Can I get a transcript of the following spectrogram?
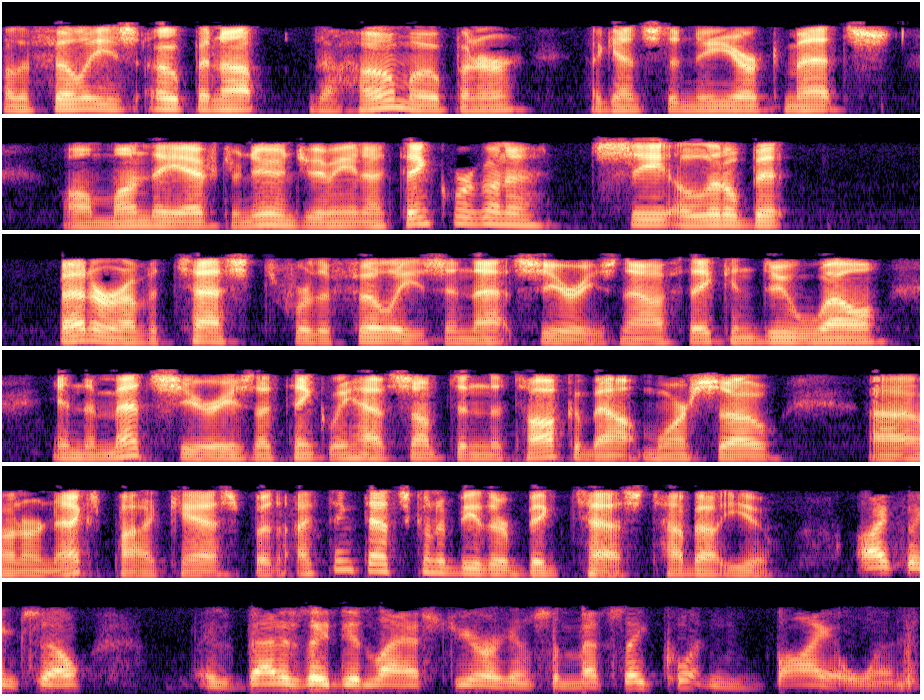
Well, the Phillies open up the home opener against the New York Mets on Monday afternoon, Jimmy, and I think we're going to see a little bit better of a test for the Phillies in that series. Now, if they can do well in the Mets series, I think we have something to talk about more so uh, on our next podcast. But I think that's going to be their big test. How about you? I think so. As bad as they did last year against the Mets, they couldn't buy a win.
